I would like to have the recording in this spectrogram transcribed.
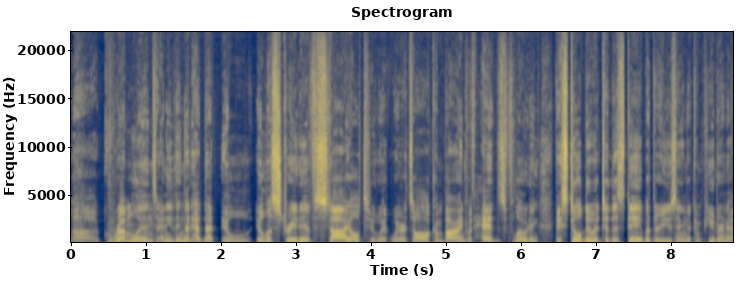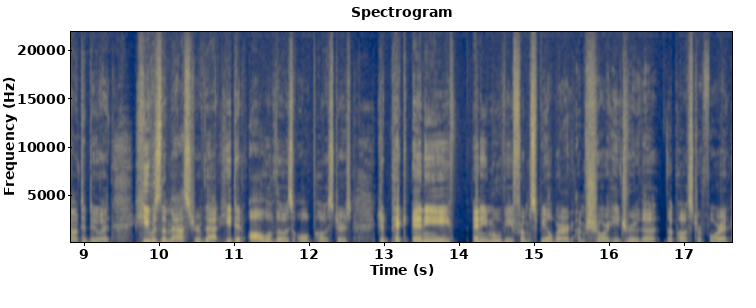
uh, Gremlins, anything that had that il- illustrative style to it, where it's all combined with heads floating. They still do it to this day, but they're using the computer now to do it. He was the master of that. He did all of those old posters. Just pick any any movie from Spielberg, I'm sure he drew the the poster for it,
